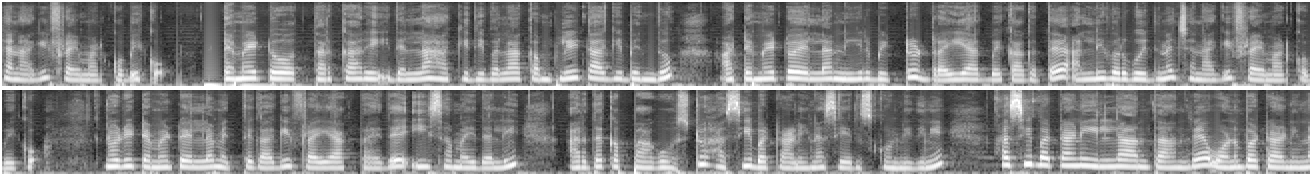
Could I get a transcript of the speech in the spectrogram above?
ಚೆನ್ನಾಗಿ ಫ್ರೈ ಮಾಡ್ಕೋಬೇಕು. ಟೊಮೆಟೊ, ತರಕಾರಿ ಇದೆಲ್ಲ ಹಾಕಿದ್ದೀವಲ್ಲ ಕಂಪ್ಲೀಟಾಗಿ ಬೆಂದು ಆ ಟೊಮೆಟೊ ಎಲ್ಲ ನೀರು ಬಿಟ್ಟು ಡ್ರೈ ಆಗಬೇಕಾಗತ್ತೆ. ಅಲ್ಲಿವರೆಗೂ ಇದನ್ನು ಚೆನ್ನಾಗಿ ಫ್ರೈ ಮಾಡ್ಕೋಬೇಕು. ನೋಡಿ, ಟೊಮೆಟೊ ಎಲ್ಲ ಮೆತ್ತಗಾಗಿ ಫ್ರೈ ಆಗ್ತಾ ಇದೆ. ಈ ಸಮಯದಲ್ಲಿ ಅರ್ಧ ಕಪ್ ಆಗುವಷ್ಟು ಹಸಿ ಬಟಾಣಿನ ಸೇರಿಸ್ಕೊಂಡಿದ್ದೀನಿ ಹಸಿ ಬಟಾಣಿ ಇಲ್ಲ ಅಂತ ಅಂದರೆ ಒಣ ಬಟಾಣಿನ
